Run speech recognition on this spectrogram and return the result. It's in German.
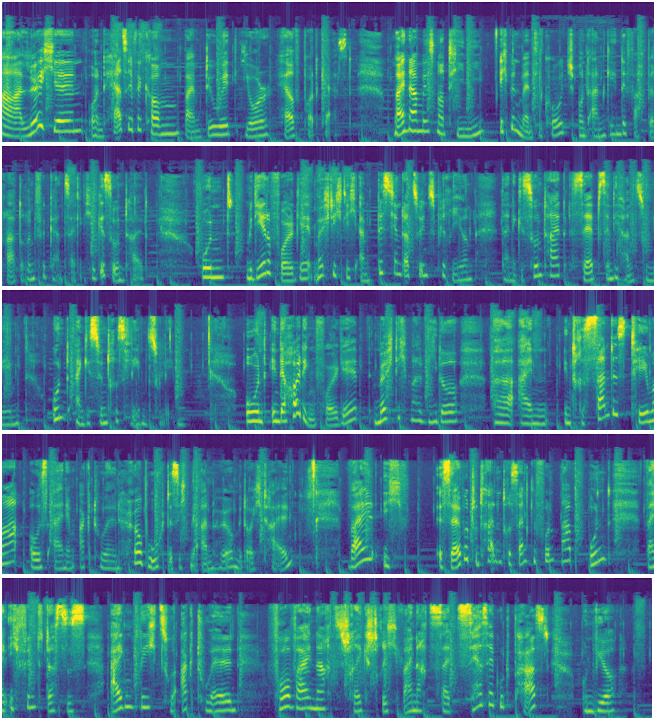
Hallöchen und herzlich willkommen beim Do It Your Health Podcast. Mein Name ist Martini, ich bin Mental Coach und angehende Fachberaterin für ganzheitliche Gesundheit. Und mit jeder Folge möchte ich dich ein bisschen dazu inspirieren, deine Gesundheit selbst in die Hand zu nehmen und ein gesünderes Leben zu leben. Und in der heutigen Folge möchte ich mal wieder äh, ein interessantes Thema aus einem aktuellen Hörbuch, das ich mir anhöre, mit euch teilen, weil ich es selber total interessant gefunden habe und weil ich finde, dass es eigentlich zur aktuellen Vorweihnachts-Weihnachtszeit sehr, sehr gut passt und wir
